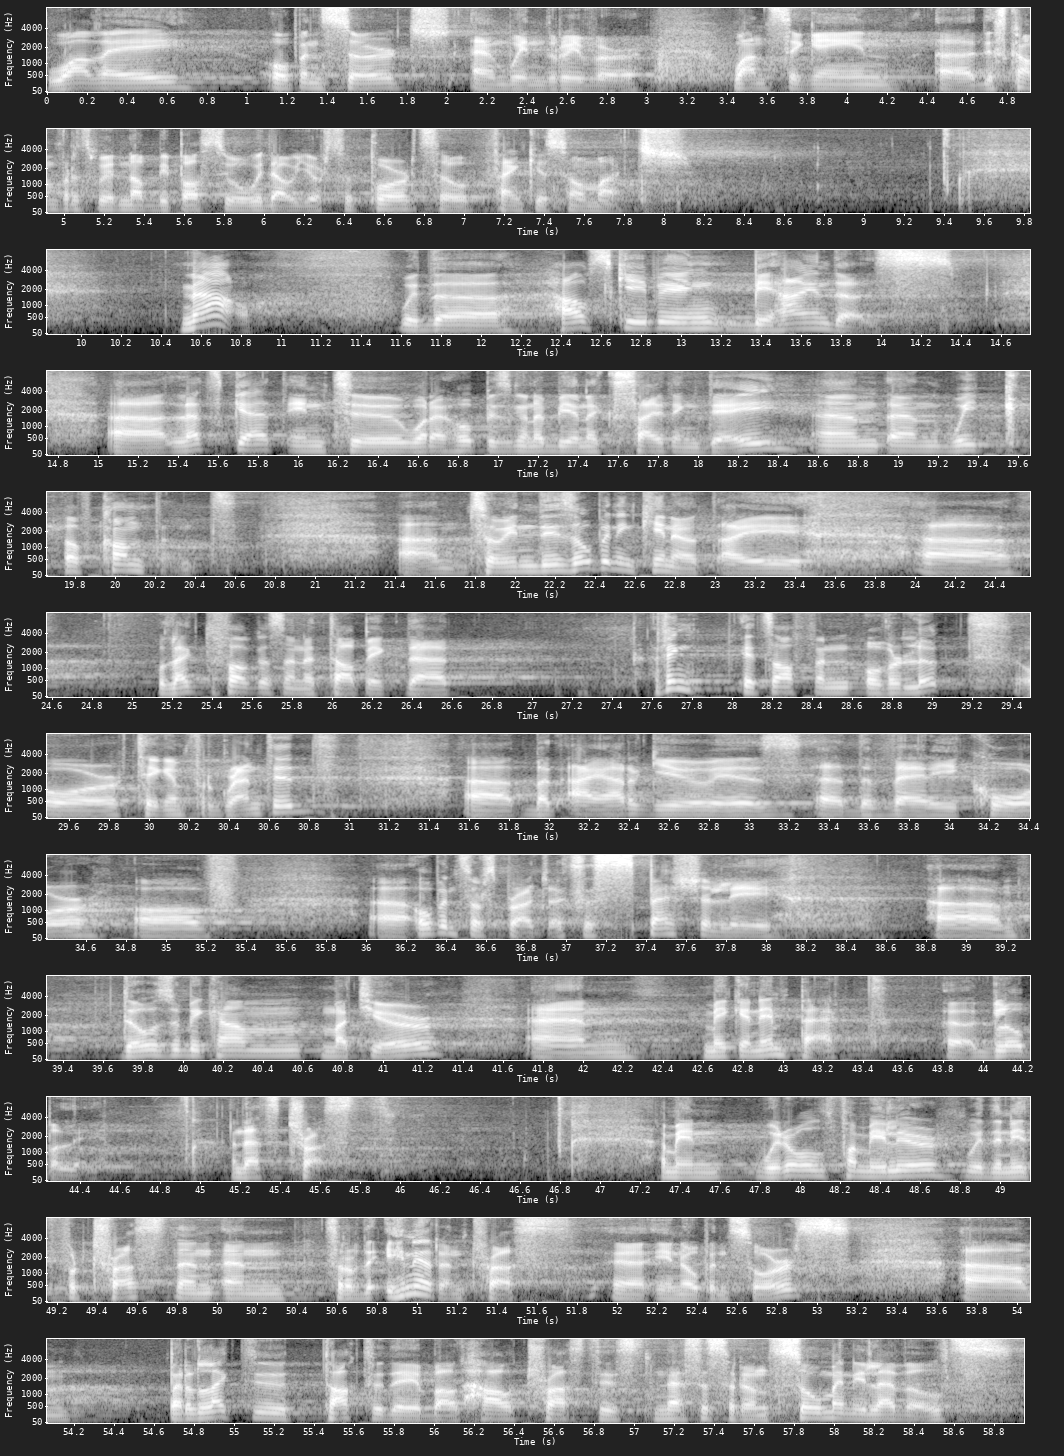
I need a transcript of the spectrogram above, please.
Huawei, OpenSearch, and Wind River. Once again, uh, this conference would not be possible without your support, so thank you so much. Now, with the housekeeping behind us, uh, let's get into what I hope is going to be an exciting day and, and week of content. Um, so in this opening keynote, I uh, would like to focus on a topic that I think it's often overlooked or taken for granted, uh, but I argue is at the very core of uh, open source projects, especially um, those who become mature and make an impact uh, globally, and that's trust. I mean, we're all familiar with the need for trust and, and sort of the inherent trust uh, in open source. Um, but I'd like to talk today about how trust is necessary on so many levels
